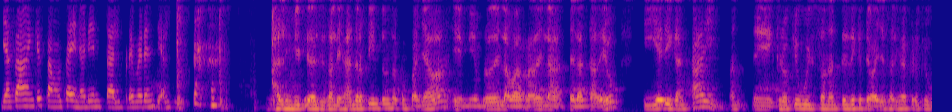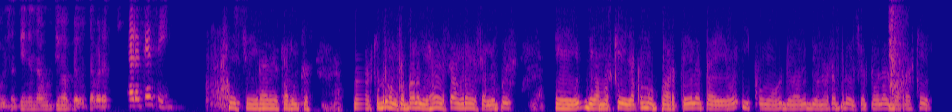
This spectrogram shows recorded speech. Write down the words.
ya saben que estamos ahí en Oriental Preferencial Sur. Vale, mil gracias. Alejandra Pinto nos acompañaba, eh, miembro de la barra de la, de la Tadeo. Y Erigan, ay, eh, creo que Wilson, antes de que te vayas, Aleja, creo que Wilson tiene una última pregunta para ti. Claro que sí. Sí, gracias Carlitos. Más que pregunta para Aleja es agradecerle, pues, eh, digamos que ella como parte del Atadeo y como yo, nos aprovecho todas las barras que,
